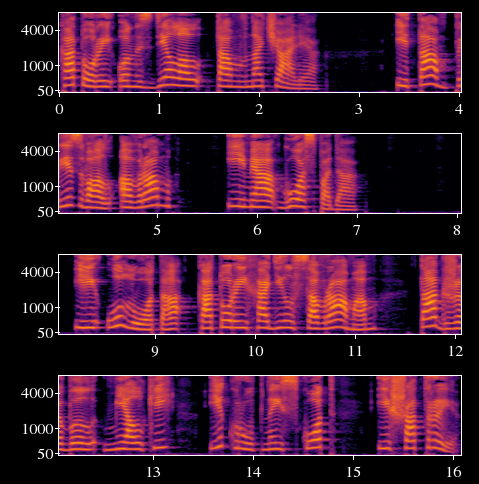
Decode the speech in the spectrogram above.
который он сделал там в начале. И там призвал Авраам имя Господа. И у Лота, который ходил с Авраамом, также был мелкий и крупный скот и шатры.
